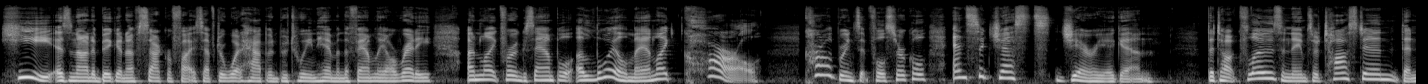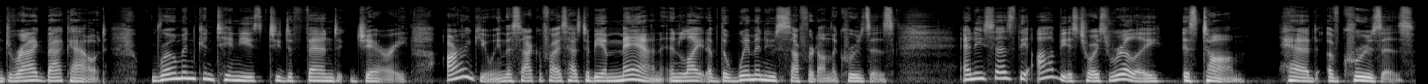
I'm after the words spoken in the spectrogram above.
he is not a big enough sacrifice after what happened between him and the family already, unlike, for example, a loyal man like Carl. Carl brings it full circle and suggests Jerry again. The talk flows and names are tossed in, then dragged back out. Roman continues to defend Jerry, arguing the sacrifice has to be a man in light of the women who suffered on the cruises. And he says the obvious choice really is Tom, head of cruises.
